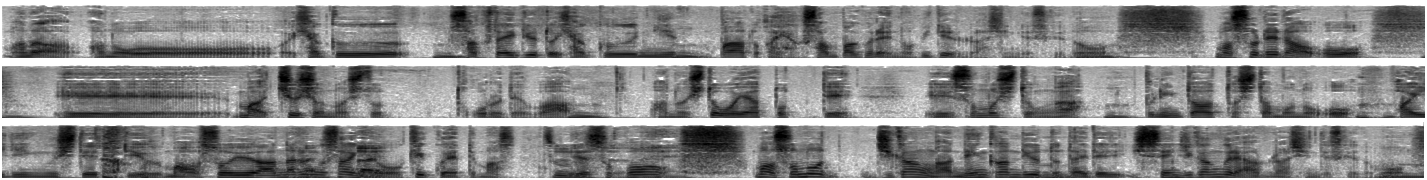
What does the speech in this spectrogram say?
まだ、あの、100、作体でいうと102%とか103%ぐらい伸びてるらしいんですけど、まあ、それらを、えーまあ、中小の人ところでは、うん、あの人を雇って、えー、その人がプリントアウトしたものをファイリングしてっていう、うん、まあ、そういうアナログ作業を結構やってます。はい、で、そこ、まあ、その時間が年間でいうと大体1000時間ぐらいあるらしいんですけども、うん、ま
